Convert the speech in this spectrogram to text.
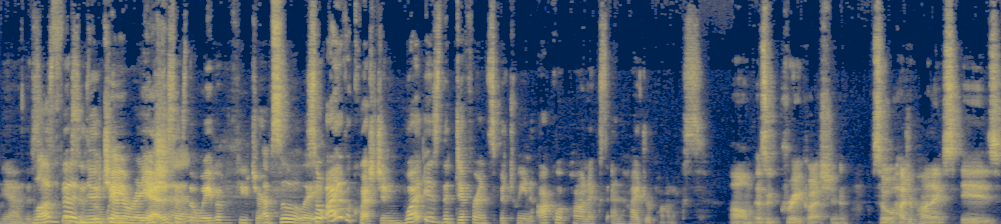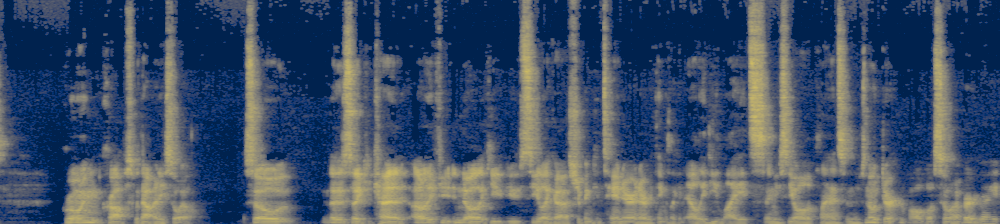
Yeah. This Love is, the this is new wave- Yeah, this is the wave of the future. Absolutely. So I have a question. What is the difference between aquaponics and hydroponics? Um, that's a great question. So hydroponics is growing crops without any soil. So there's like you kind of I don't know if you know like you, you see like a shipping container and everything's like an LED lights and you see all the plants and there's no dirt involved whatsoever. Right.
